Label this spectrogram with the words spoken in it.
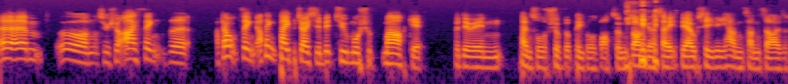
Um, oh, I'm not too sure. I think that I don't think I think Paperchase is a bit too much market for doing pencils shoved up people's bottoms. So I'm going to say it's the OCD hand sanitizer.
